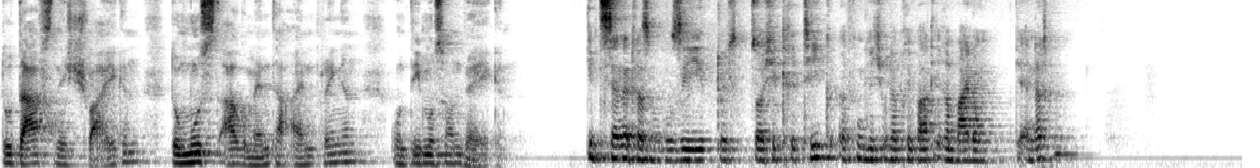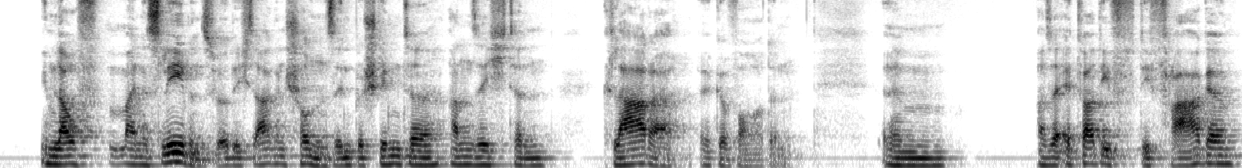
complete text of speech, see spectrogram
Du darfst nicht schweigen. Du musst Argumente einbringen und die muss man wägen. Gibt es denn etwas, wo Sie durch solche Kritik öffentlich oder privat Ihre Meinung geändert haben? Im Lauf meines Lebens, würde ich sagen, schon sind bestimmte Ansichten klarer äh, geworden. Ähm, also etwa die, die Frage,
